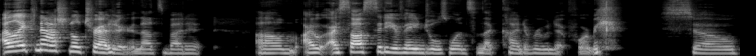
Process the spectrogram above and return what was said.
I like National Treasure, and that's about it. Um, I I saw City of Angels once, and that kind of ruined it for me. so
